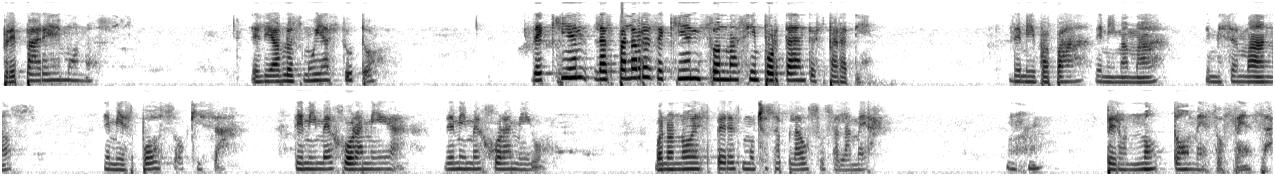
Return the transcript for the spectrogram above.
Preparémonos. El diablo es muy astuto. ¿De quién, las palabras de quién son más importantes para ti? De mi papá, de mi mamá, de mis hermanos, de mi esposo quizá, de mi mejor amiga, de mi mejor amigo. Bueno, no esperes muchos aplausos a la mera, pero no tomes ofensa.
